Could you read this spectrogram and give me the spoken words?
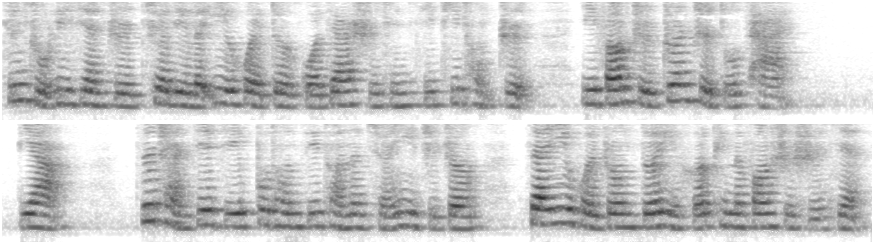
君主立宪制确立了议会对国家实行集体统治，以防止专制独裁。第二，资产阶级不同集团的权益之争在议会中得以和平的方式实现，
